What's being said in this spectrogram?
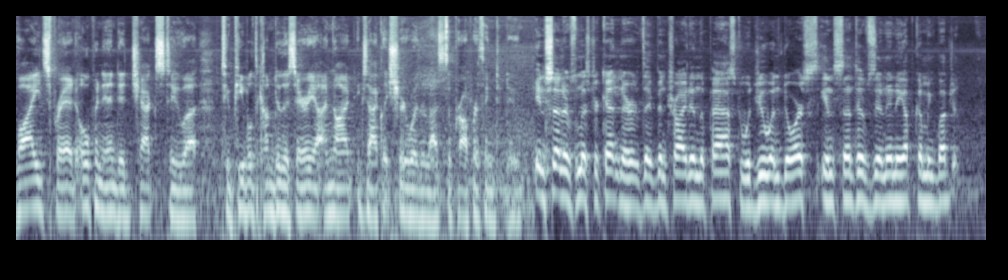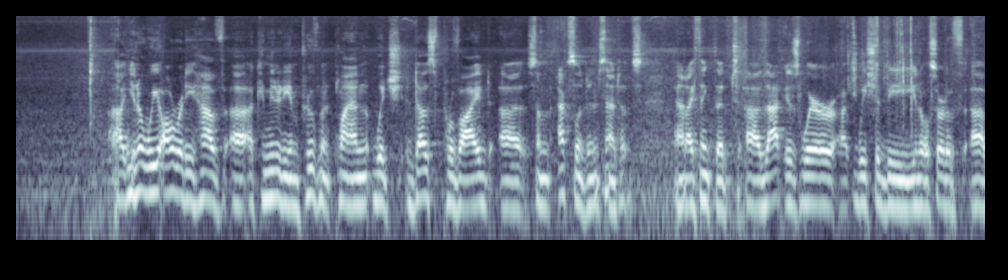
widespread, open-ended checks to uh, to people to come to this area, I'm not exactly sure whether that's the proper thing to do. Incentives, Mr. Kentner, they've been tried in the past. Would you endorse incentives in any upcoming budget? Uh, you know, we already have uh, a community improvement plan which does provide uh, some excellent incentives. And I think that uh, that is where uh, we should be, you know, sort of, uh,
